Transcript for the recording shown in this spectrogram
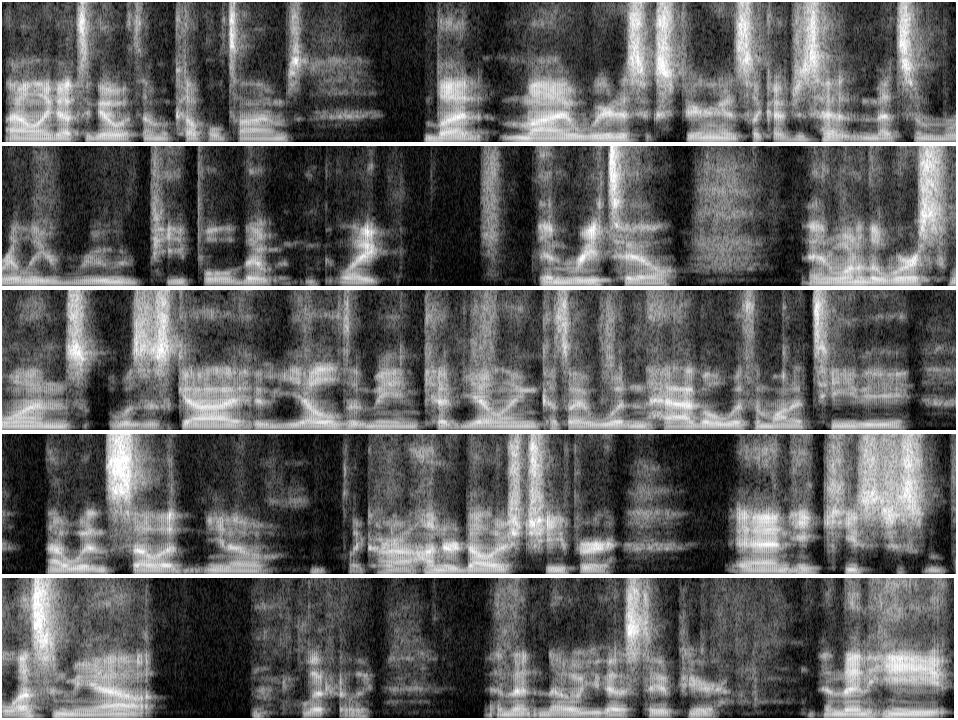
I only got to go with them a couple times. But my weirdest experience, like I've just had met some really rude people that like in retail. And one of the worst ones was this guy who yelled at me and kept yelling because I wouldn't haggle with him on a TV. I wouldn't sell it, you know, like a hundred dollars cheaper and he keeps just blessing me out literally and then no you got to stay up here and then he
